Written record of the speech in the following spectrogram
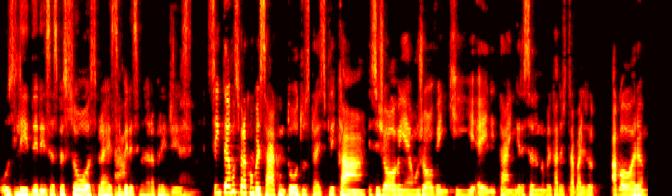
os líderes, as pessoas para receber ah, esse menor aprendiz? É. Sentamos para conversar com todos, para explicar. Esse jovem é um jovem que ele está ingressando no mercado de trabalho agora,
